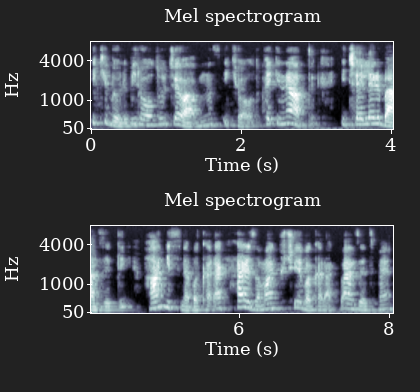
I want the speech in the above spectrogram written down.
2 bölü 1 oldu. Cevabımız 2 oldu. Peki ne yaptık? İçerileri benzettik. Hangisine bakarak? Her zaman küçüğe bakarak benzetme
